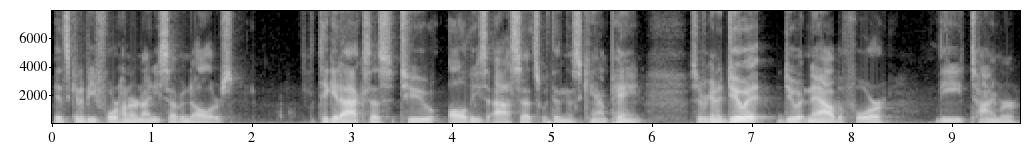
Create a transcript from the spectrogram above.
it's going to be $497 to get access to all these assets within this campaign. So if you're going to do it, do it now before the timer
